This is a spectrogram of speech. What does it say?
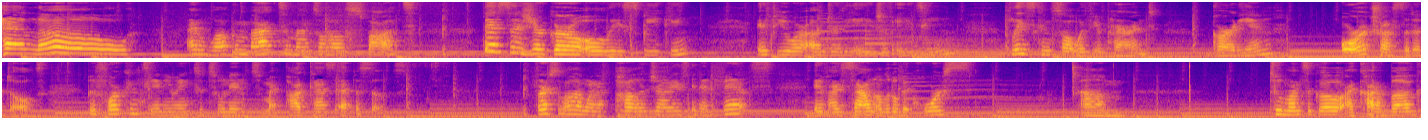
Hello, and welcome back to Mental Health Spot. This is your girl Oli speaking. If you are under the age of 18, please consult with your parent, guardian, or a trusted adult before continuing to tune in to my podcast episodes. First of all, I want to apologize in advance if I sound a little bit hoarse. Um, two months ago, I caught a bug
